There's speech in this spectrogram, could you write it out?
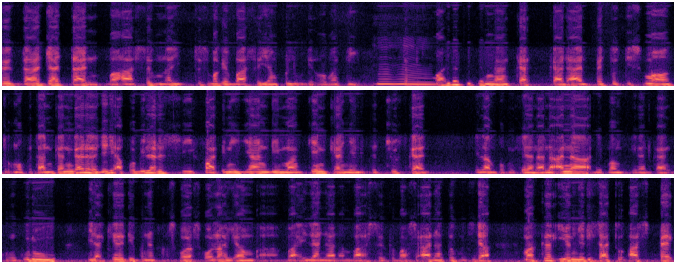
kederajatan bahasa Melayu itu sebagai bahasa yang perlu dihormati. Tapi Hmm. mana kita mengangkat keadaan patriotisme untuk mempertahankan negara. Jadi apabila ada sifat ini yang dimakinkan, yang ditercuskan dalam pemikiran anak-anak, di pemikiran guru, tidak kira di sekolah-sekolah yang uh, berilan dalam bahasa kebangsaan ataupun tidak, maka ia menjadi satu aspek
